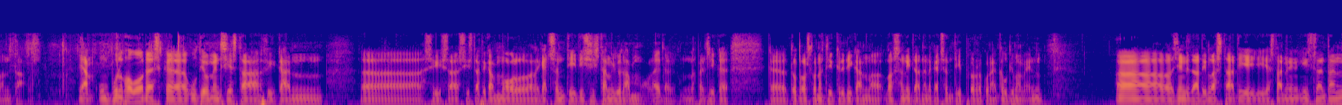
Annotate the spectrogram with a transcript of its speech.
mentals. Ja, un punt a favor és que últimament s'hi està ficant eh, s'hi està, està ficant molt en aquest sentit i s'hi està millorant molt. Eh? No pensi que, que tota l'estona estic criticant la, la sanitat en aquest sentit, però reconec que últimament eh, la Generalitat i l'Estat i, i estan intentant,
